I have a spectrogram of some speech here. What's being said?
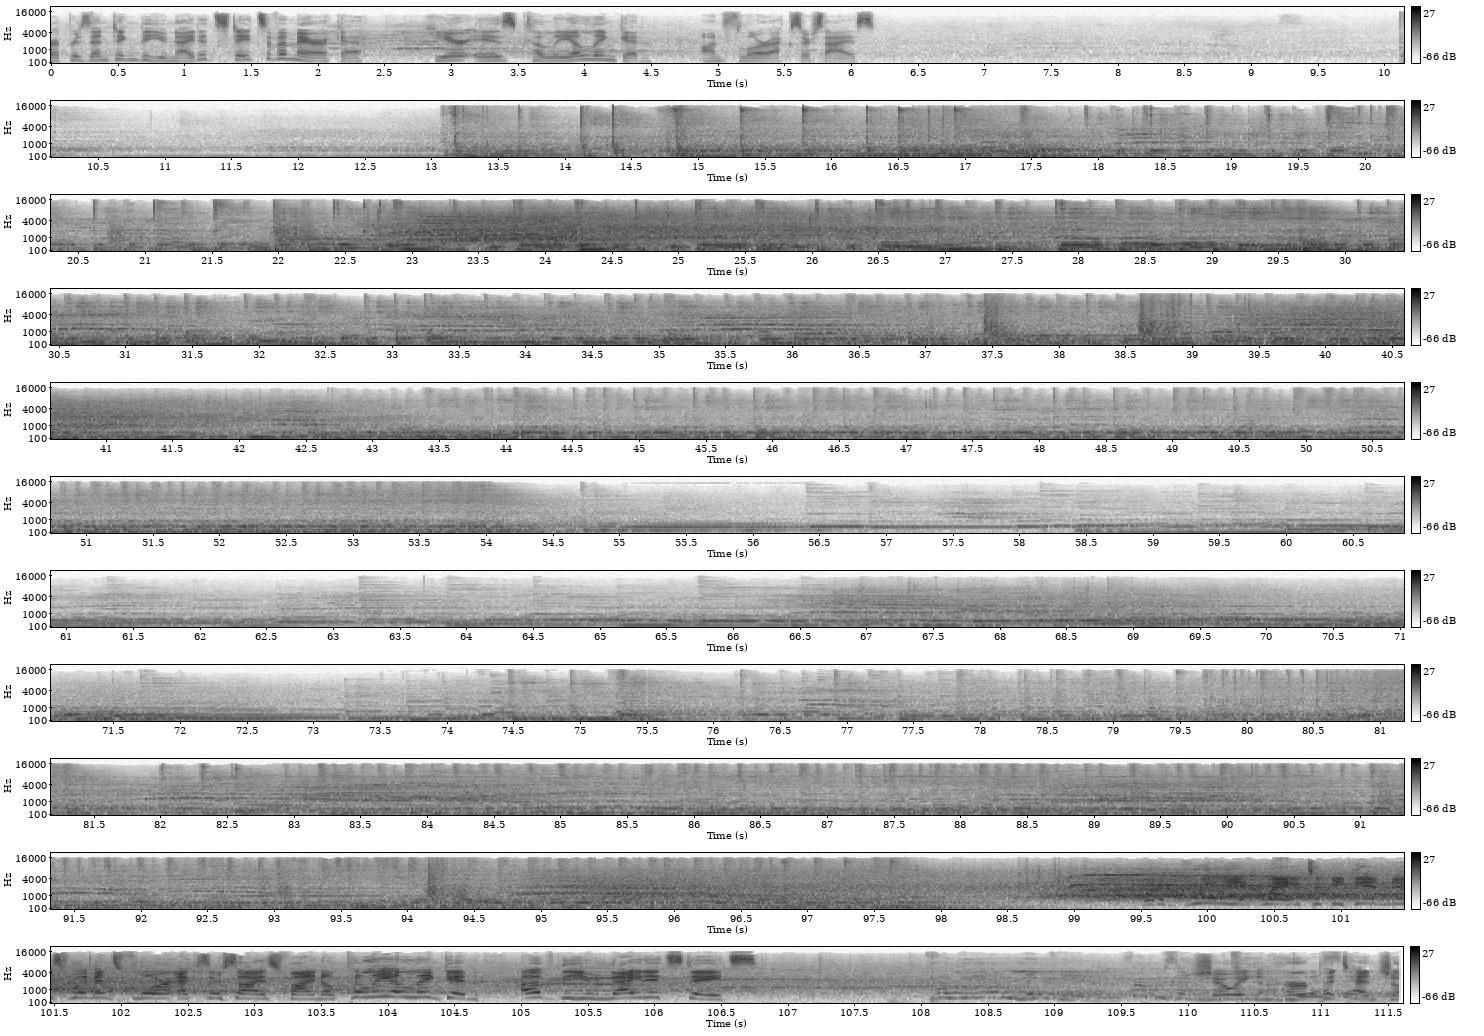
representing the United States of America, here is Kaliya Lincoln on floor exercise. Women's floor exercise final. Kaliya Lincoln of the United States Kaliya Lincoln, representing showing her potential.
